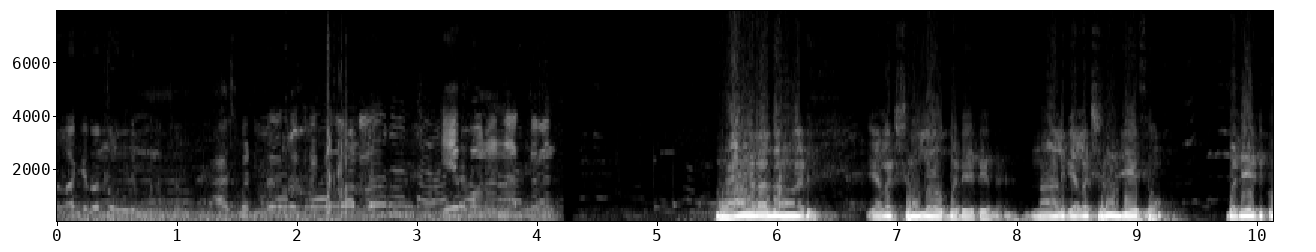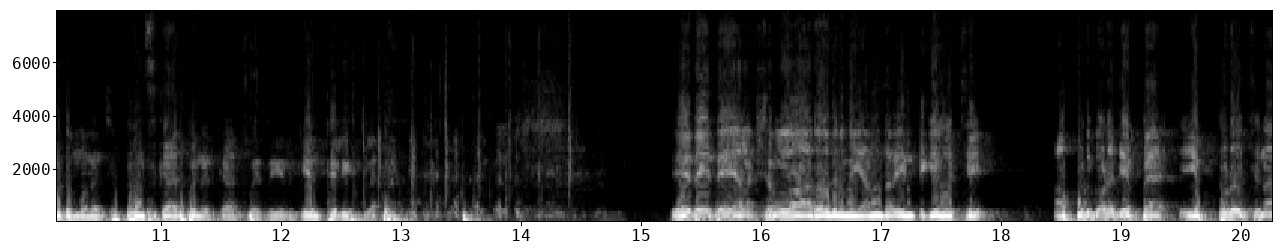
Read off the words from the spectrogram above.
అలాగే రన్ అవుతుంది నాగరాజు అన్నాడు ఎలక్షన్లో బడేటి నాలుగు ఎలక్షన్లు చేసాం బడేటి కుటుంబం నుంచి ప్రిన్స్ కార్పొరేట్ కార్పొరేట్ దీనికి ఏం తెలియట్లే. ఏదైతే ఎలక్షన్లో ఆ రోజున మీ అందరి ఇంటికి వచ్చి అప్పుడు కూడా చెప్పా ఎప్పుడు వచ్చినా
